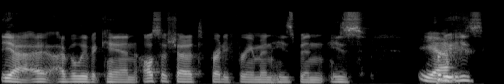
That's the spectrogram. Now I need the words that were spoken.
Yeah, I, I believe it can. Also, shout out to Freddie Freeman. He's been he's yeah pretty, he's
